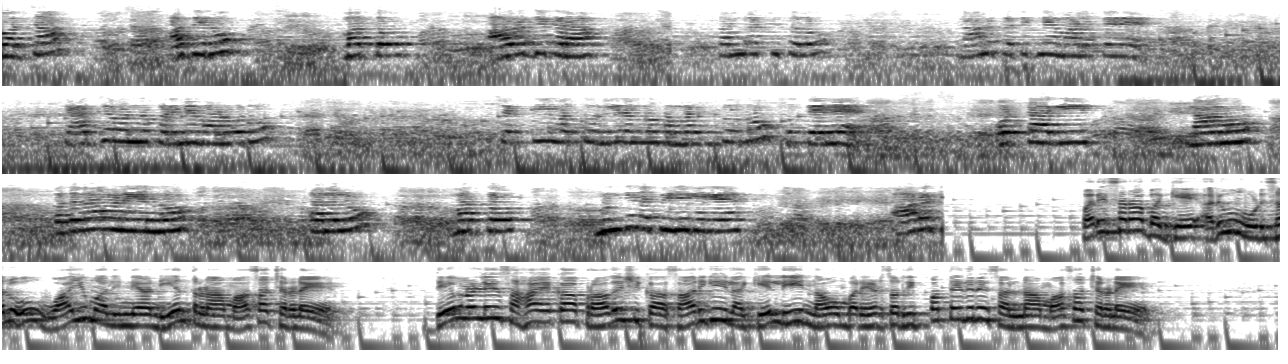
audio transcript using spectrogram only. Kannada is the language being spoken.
ಸ್ವಚ್ಛ ಹಸಿರು ಮತ್ತು ಆರೋಗ್ಯಕರ ಸಂರಕ್ಷಿಸಲು ನಾನು ಪ್ರತಿಜ್ಞೆ ಮಾಡುತ್ತೇನೆ. ತ್ಯಾಜ್ಯವನ್ನು ಕಡಿಮೆ ಮಾಡುವುದು ಶಕ್ತಿ ಮತ್ತು ನೀರನ್ನು ಸಂರಕ್ಷಿಸುವುದು ಸುತ್ತೇನೆ ಒಟ್ಟಾಗಿ ನಾನು ಬದಲಾವಣೆಯನ್ನು ತರಲು ಮತ್ತು ಮುಂದಿನ ಪೀಳಿಗೆಗೆ ಆರೋಗ್ಯ ಪರಿಸರ ಬಗ್ಗೆ ಅರಿವು ಮೂಡಿಸಲು ವಾಯುಮಾಲಿನ್ಯ ನಿಯಂತ್ರಣ ಮಾಸಾಚರಣೆ. ದೇವನಹಳ್ಳಿ ಸಹಾಯಕ ಪ್ರಾದೇಶಿಕ ಸಾರಿಗೆ ಇಲಾಖೆಯಲ್ಲಿ ನವೆಂಬರ್ ಎರಡು ಸಾವಿರದ ಇಪ್ಪತ್ತೈದನೇ ಸಾಲಿನ ಮಾಸಾಚರಣೆ.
